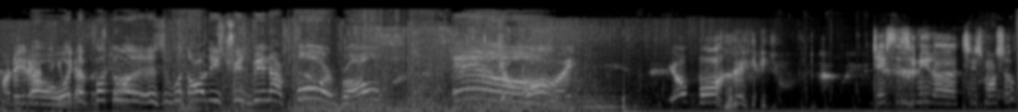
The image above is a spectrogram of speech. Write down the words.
Oh no, you don't have to Bro, what the fuck much, is with all these trees being at four, bro? Damn. Yo, boy. Yo, boy. Jason, you need a two small shield?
